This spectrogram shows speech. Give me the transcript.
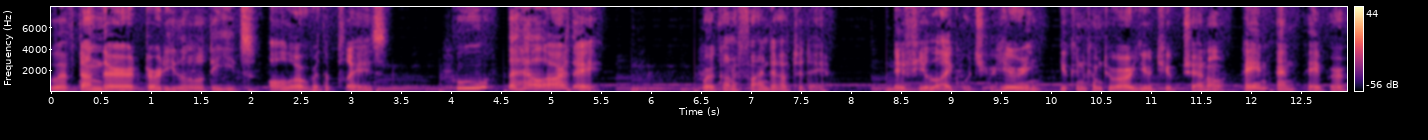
who have done their dirty little deeds all over the place. Who the hell are they? We're gonna find out today. If you like what you're hearing, you can come to our YouTube channel, Pain and Paper,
